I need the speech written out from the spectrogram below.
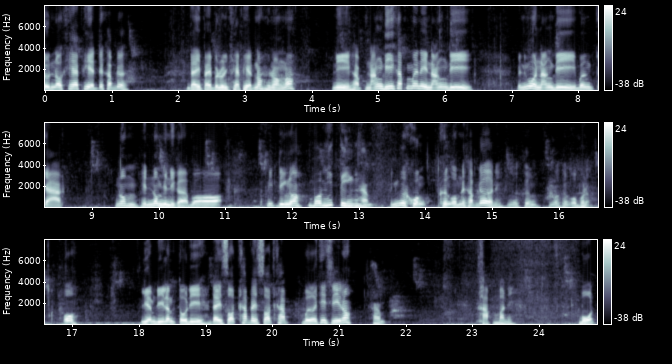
รุ่นเอาแค่เพจเด้วยครับเด้อได้ไปไปรุ่นแค่เพจเนาะพี่น้องเนาะนี่ครับหนังดีครับไม่ได้หนังดี เป็นง่วหนังดี เบื้องจากนมเห็นนมอยู่นี่ก็บอ มีติงเนาะบ่มีติงครับ เป็นง่วควงเครื่องอมนะครับเด้อนี่ง่วเครื่องง่วเครื่องอมพุ่นน่ะโอ้เหลี่ยมดีลำตัวดีได้สดครับได้สดครับ เบอร์ที่สี่เนาะครับครับบัดนี้โบสถ์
